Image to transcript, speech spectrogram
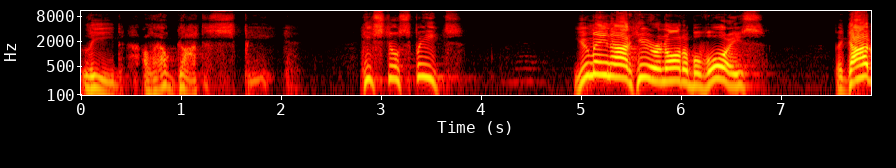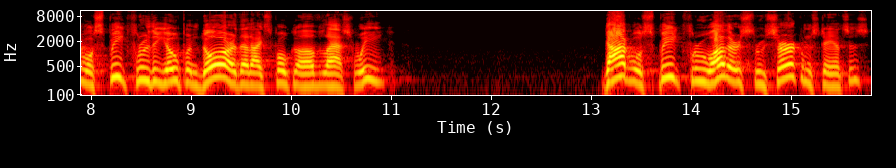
lead. Allow God to speak. He still speaks. You may not hear an audible voice, but God will speak through the open door that I spoke of last week. God will speak through others, through circumstances.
